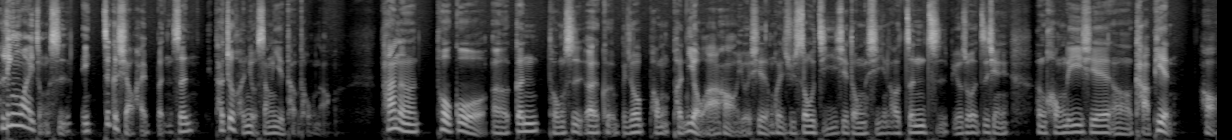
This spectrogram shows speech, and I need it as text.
另外一种是，哎、欸，这个小孩本身他就很有商业头头脑，他呢透过呃跟同事呃，比如说朋朋友啊哈，有一些人会去收集一些东西，然后增值，比如说之前很红的一些呃卡片，哈，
